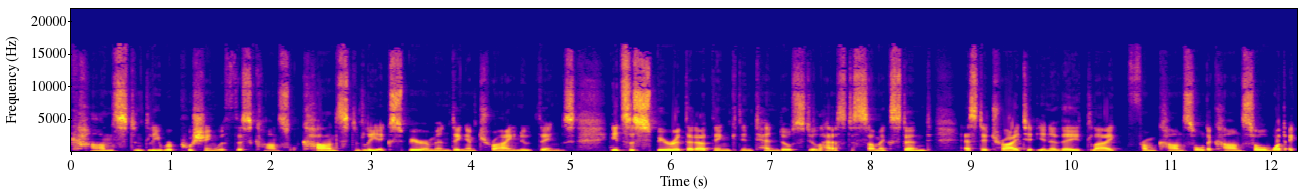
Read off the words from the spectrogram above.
constantly were pushing with this console constantly experimenting and trying new things. It's a spirit that i think nintendo still has to some extent as they try to innovate like from console to console what a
